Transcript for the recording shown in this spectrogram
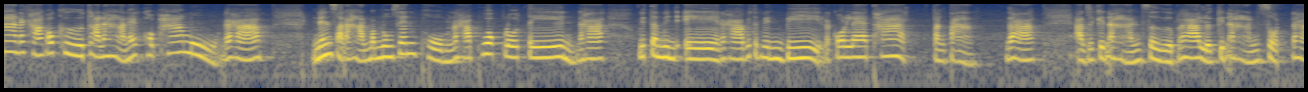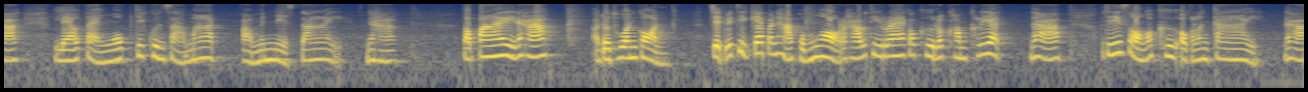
5 นะคะ ก็คือทานอาหารให้ครบ 5 หมู่นะคะ เน้นสารอาหารบำรุงเส้นผมนะคะ พวกโปรตีนนะคะ วิตามิน A นะคะ วิตามิน B แล้วก็แร่ธาตุต่างๆนะคะ อาจจะกินอาหารเสริมนะคะ หรือกินอาหารสดนะคะ แล้วแต่งบที่คุณสามารถ manage ได้นะคะ ต่อไปนะคะอะเดี๋ยวทวนก่อน 7 วิธีแก้ปัญหาผมงอกนะคะ วิธีแรกก็คือลดความเครียดนะคะ วิธีที่ 2 ก็คือออกกำลังกายนะคะ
